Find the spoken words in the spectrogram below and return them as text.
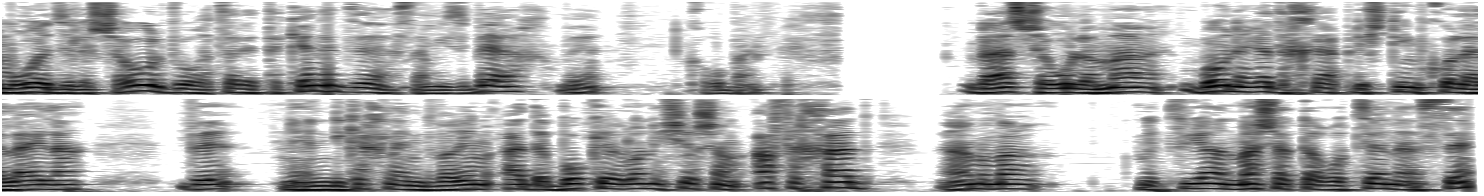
אמרו את זה לשאול והוא רצה לתקן את זה, עשה מזבח וקורבן. ואז שאול אמר, בואו נרד אחרי הפלישתים כל הלילה וניקח להם דברים עד הבוקר, לא נשאיר שם אף אחד. העם אמר, מצוין, מה שאתה רוצה נעשה.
